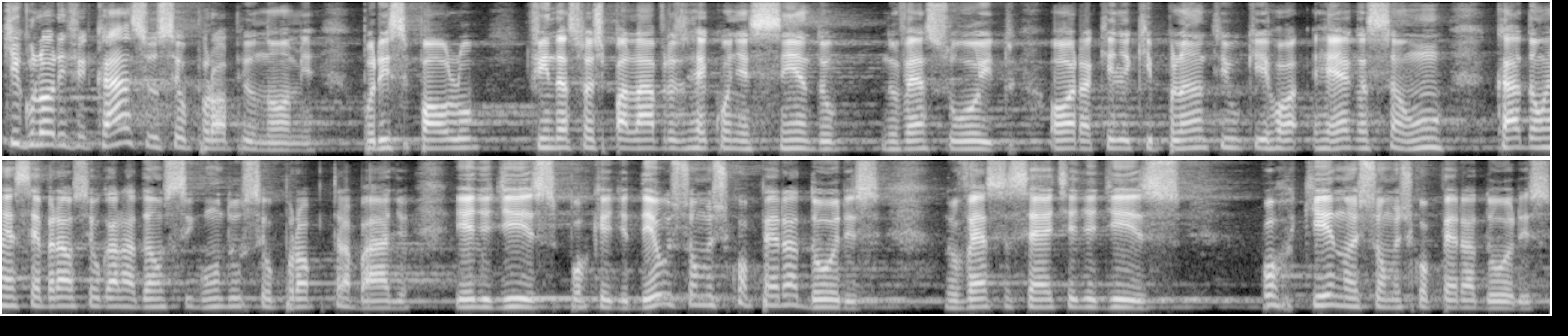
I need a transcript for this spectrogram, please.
que glorificasse o seu próprio nome. Por isso, Paulo, fim das suas palavras, reconhecendo no verso 8: Ora, aquele que planta e o que rega são um, cada um receberá o seu galardão segundo o seu próprio trabalho. E ele diz: Porque de Deus somos cooperadores. No verso 7 ele diz: Por que nós somos cooperadores?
